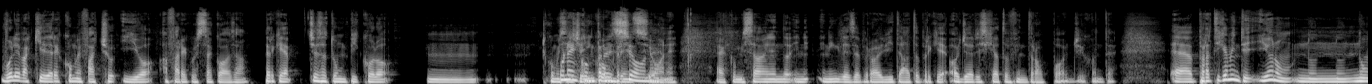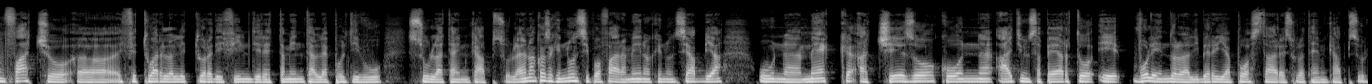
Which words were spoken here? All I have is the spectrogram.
voleva chiedere come faccio io a fare questa cosa, perché c'è stato un piccolo mm, come Una si dice, incomprensione. Ecco, mi stava venendo in, in, inglese, però ho evitato perché ho già rischiato fin troppo oggi con te. Eh, praticamente io non, non, non faccio uh, effettuare la lettura dei film direttamente all'Apple TV sulla time capsule. È una cosa che non si può fare a meno che non si abbia un Mac acceso con iTunes aperto e volendo la libreria può stare sulla time capsule.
